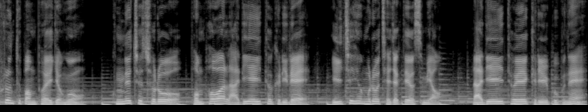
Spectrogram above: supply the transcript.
front 범퍼의 경우 국내 최초로 범퍼와 라디에이터 그릴이 일체형으로 제작되었으며 라디에이터의 그릴 부분에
